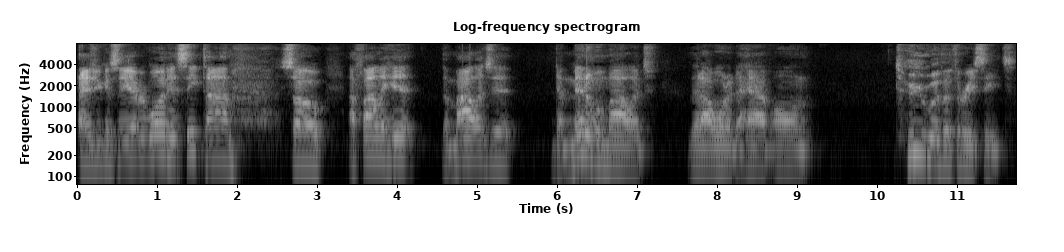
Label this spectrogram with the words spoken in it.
as you can see, everyone, it's seat time. So I finally hit the mileage that the minimum mileage that I wanted to have on two of the three seats.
